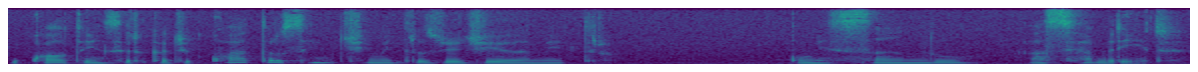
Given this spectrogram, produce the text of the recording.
o qual tem cerca de 4 centímetros de diâmetro, começando a se abrir.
